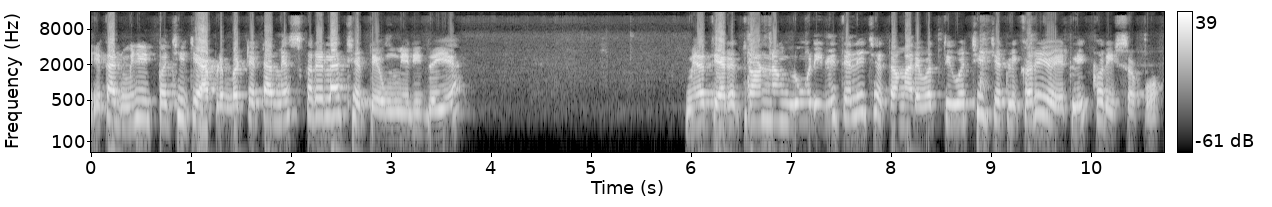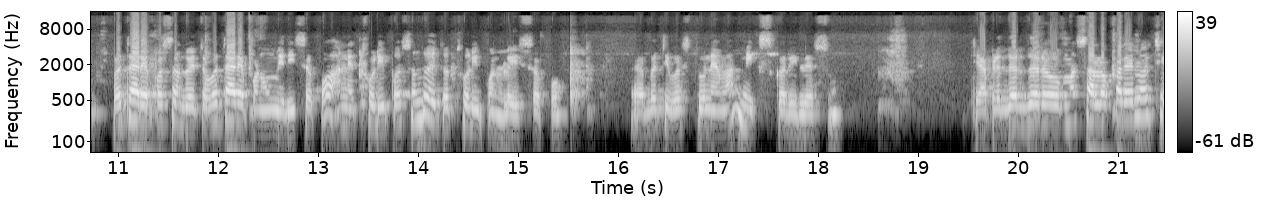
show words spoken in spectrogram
એકાદ મિનિટ પછી જે આપણે બટેટા મેશ કરેલા છે તે ઉમેરી દઈએ. મેં અત્યારે ત્રણ નંગ ડુંગળી લીધેલી છે, તમારે વધતી ઓછી જેટલી કરી હોય એટલી કરી શકો. વધારે પસંદ હોય તો વધારે પણ ઉમેરી શકો અને થોડી પસંદ હોય તો થોડી પણ લઈ શકો. બધી વસ્તુને આમાં મિક્સ કરી લેશું. જે આપણે દરદરો મસાલો કરેલો છે,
